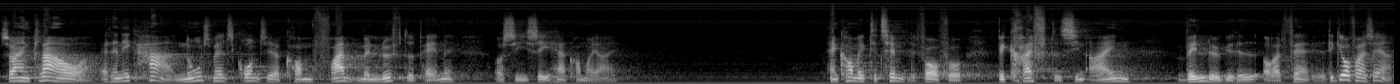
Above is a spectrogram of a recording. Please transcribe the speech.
så er han klar over, at han ikke har nogen som helst grund til at komme frem med løftet pande og sige, se her kommer jeg. Han kom ikke til templet for at få bekræftet sin egen vellykkethed og retfærdighed. Det gjorde fariseren.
